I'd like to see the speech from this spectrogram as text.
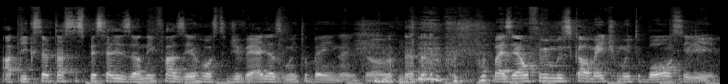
a Pixar está se especializando em fazer rosto de velhas muito bem, né? Então, mas é um filme musicalmente muito bom, assim, ele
